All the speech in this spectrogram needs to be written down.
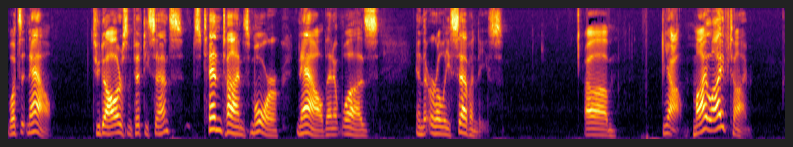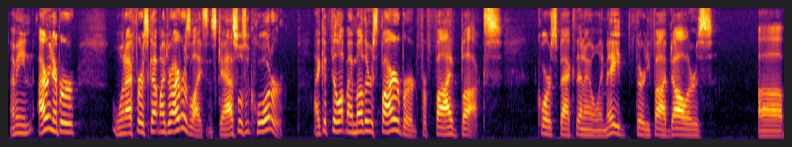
What's it now? $2.50? It's 10 times more now than it was in the early 70s. Um, yeah, my lifetime. I mean, I remember when I first got my driver's license, gas was a quarter. I could fill up my mother's Firebird for five bucks. Of course, back then I only made thirty-five dollars uh,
